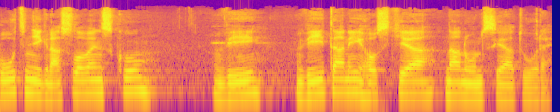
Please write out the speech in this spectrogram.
pútnik na Slovensku, vy, vítaní hostia na nunciatúre.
